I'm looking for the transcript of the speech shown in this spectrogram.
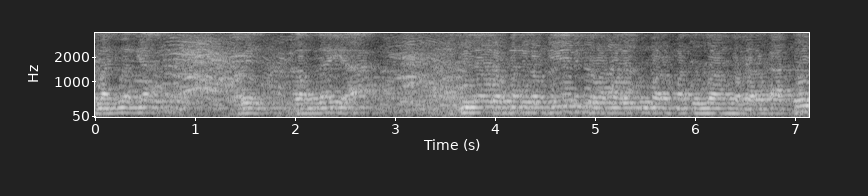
semayuan ya. Wes mulai ya. Bismillahirrahmanirrahim. Assalamualaikum warahmatullahi wabarakatuh.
